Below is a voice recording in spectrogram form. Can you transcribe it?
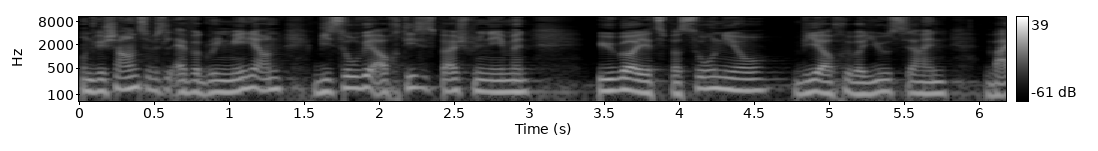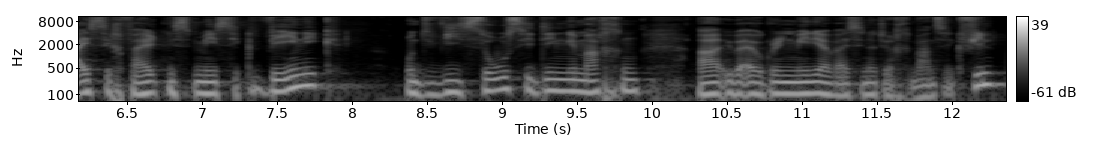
und wir schauen uns ein bisschen Evergreen Media an, wieso wir auch dieses Beispiel nehmen. Über jetzt Personio, wie auch über Usein, weiß ich verhältnismäßig wenig und wieso sie Dinge machen. Äh, über Evergreen Media weiß ich natürlich wahnsinnig viel.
